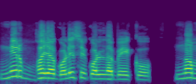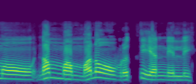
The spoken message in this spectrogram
ನಿರ್ಭಯಗೊಳಿಸಿಕೊಳ್ಳಬೇಕು. ನಮೋ, ನಮ್ಮ ಮನೋವೃತ್ತಿಯನ್ನಿಲ್ಲಿ.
